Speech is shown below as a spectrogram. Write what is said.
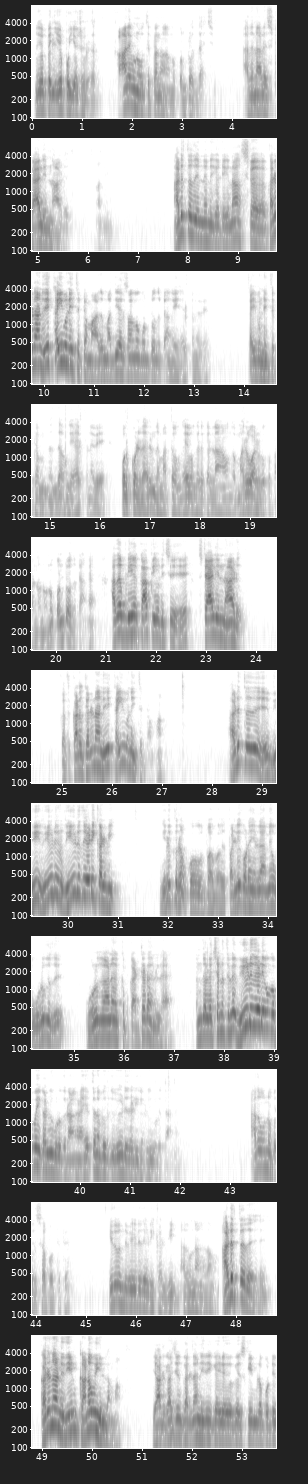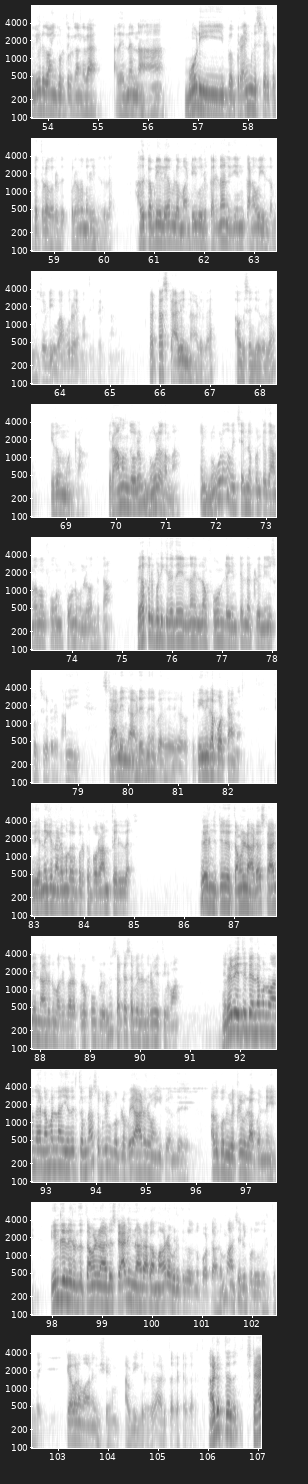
மிகப்பெரிய பொய்ய சொல்கிறார் காலை உணவு திட்டம் நாங்கள் கொண்டு வந்தாச்சு. அதனால் ஸ்டாலின் நாடு அப்படின்னு. அடுத்தது என்னென்னு கேட்டிங்கன்னா ஸ்ட- கருணாநிதி கைவினை திட்டமாக அது மத்திய அரசாங்கம் கொண்டு வந்துட்டாங்க ஏற்கனவே. கைவினை திட்டம் வந்து அவங்க ஏற்கனவே பொற்கொள்ளர் இந்த மற்றவங்க இவங்களுக்கெல்லாம் அவங்க மறுவாழ்வுக்கு பண்ணணும்னு கொண்டு வந்துட்டாங்க. அதை அப்படியே காப்பி அடித்து ஸ்டாலின் நாடு. கத்து- கரு கருணாநிதி கைவினை திட்டமா? அடுத்தது வீ வீடு வீடு தேடி கல்வி. இருக்கிற கோ பள்ளிக்கூடம் எல்லாமே ஒழுகுது. ஒழுங்கான கட்டடம் இல்லை. அந்த லட்சணத்தில் வீடு தேடி இவங்க போய் கல்வி கொடுக்குறாங்க. எத்தனை பேருக்கு வீடு தேடி கல்வி கொடுத்தாங்க? அதை ஒன்றும் பெருசாக போட்டுட்டு இது வந்து வீடு தேடி கல்வி அதுவும் நாங்கள் தான் அடுத்தது கருணாநிதியின் கனவு இல்லைம்மா. யாருக்காச்சும் கருணாநிதி ஸ்கீமில் போட்டு வீடு வாங்கி கொடுத்துருக்காங்களா? அது என்னென்னா மோடி இப்போ பிரைம் மினிஸ்டர் திட்டத்தில் வருது பிரதமரின் இதில். அதுக்கு அப்படியே லேபில் மாட்டி ஒரு கருணாநிதியின் கனவு இல்லம்னு சொல்லி ஊரில் ஏமாற்றிக்கிட்டு இருக்காங்க. கேட்டால் ஸ்டாலின் நாடில் அவர் செஞ்சதில் இதுவும் பண்ணுறான் கிராமந்தோறும் நூலகமாக நூலகம் வச்சு என்ன பண்ணுறது அவன் ஃபோன் ஃபோன் உள்ளே வந்துட்டான். பேப்பர் படிக்கிறதே எல்லாம் எல்லாம் ஃபோனில் இன்டர்நெட்டில் நியூஸ் வச்சுக்கிட்டு இருக்கான். இது ஸ்டாலின் நாடுன்னு இப்போ டிவியில் போட்டாங்க. இது என்றைக்கு நடைமுறைப்படுத்த போகிறான்னு தெரியல. தெரிஞ்சுட்டு தமிழ்நாடை ஸ்டாலின் நாடுன்னு வருங்காலத்தில் கூப்பிடுன்னு சட்டசபையில் நிறைவேற்றிடுவான். நிறைவேற்றிட்டு என்ன பண்ணுவாங்க? நம்மெல்லாம் எதிர்த்தோம்னா சுப்ரீம் கோர்ட்டில் போய் ஆர்டர் வாங்கிட்டு வந்து அதுக்கு ஒரு வெற்றி விழா பண்ணி இன்றிலிருந்து தமிழ்நாடு ஸ்டாலின் நாடாக மாறவிருக்கிறதுன்னு போட்டாலும் ஆச்சரியப்படுவதற்கில்லை கேவலமான விஷயம் அப்படிங்கிறது அடுத்த கட்ட கருத்து. அடுத்தது ஸ்டாட்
